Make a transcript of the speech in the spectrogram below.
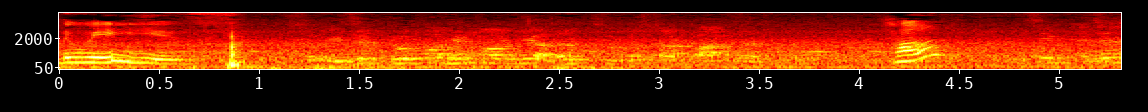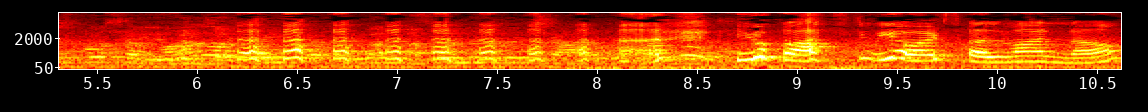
the way he is. So is it true for him or the other superstar parts as well? Huh? जस्ट फॉर सलमान और वही करेगा में चार You asked me about Salman now.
